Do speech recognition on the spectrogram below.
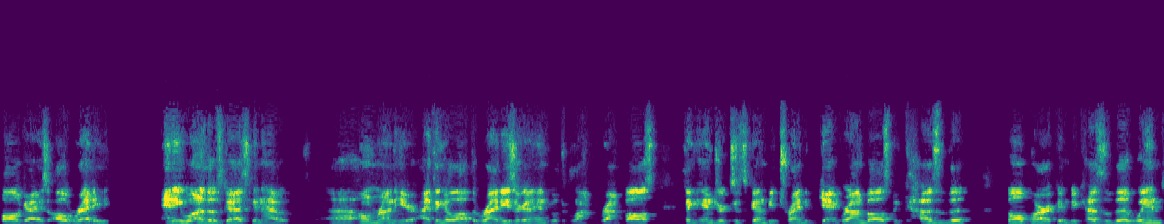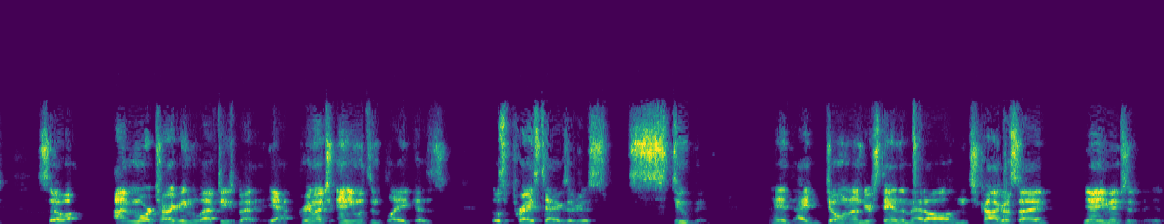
ball guys already. Any one of those guys can have a home run here. I think a lot of the righties are going to end with ground balls. I think Hendricks is going to be trying to get ground balls because of the ballpark and because of the wind. So I'm more targeting the lefties, but yeah, pretty much anyone's in play because those price tags are just stupid. I, I, don't understand them at all. And Chicago side, yeah, you mentioned it.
